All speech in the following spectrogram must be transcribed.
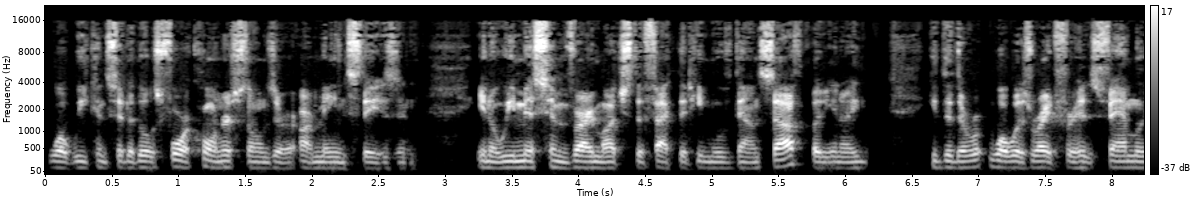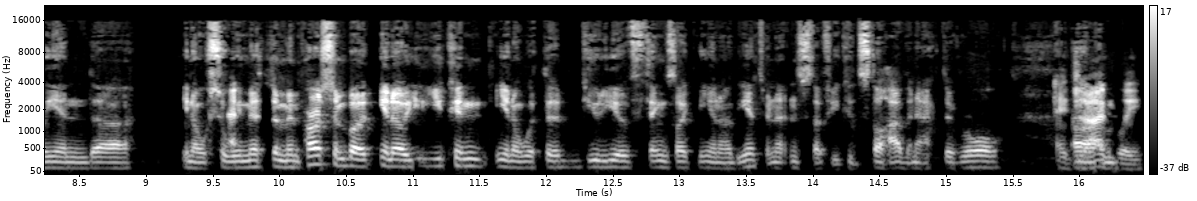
what we consider those four cornerstones are our mainstays, and you know we miss him very much. The fact that he moved down south, but you know he, he did the, what was right for his family, and uh, you know so we miss him in person. But you know you, you can you know with the beauty of things like you know the internet and stuff, you could still have an active role. Exactly.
